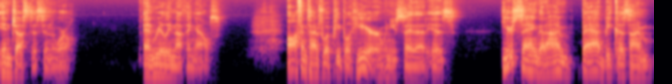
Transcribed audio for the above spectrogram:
injustice in the world and really nothing else. Oftentimes, what people hear when you say that is, you're saying that I'm bad because I'm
